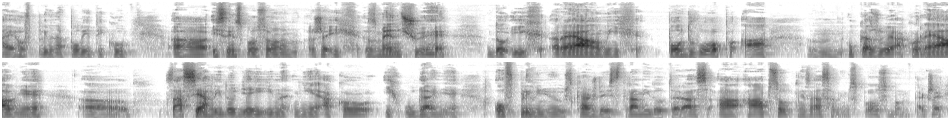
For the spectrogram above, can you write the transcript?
a jeho vplyv na politiku, uh, istým spôsobom, že ich zmenšuje do ich reálnych podôb a um, ukazuje, ako reálne uh, zasiahli do dejín, nie ako ich údajne ovplyvňujú z každej strany doteraz a, a absolútne zásadným spôsobom. Takže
